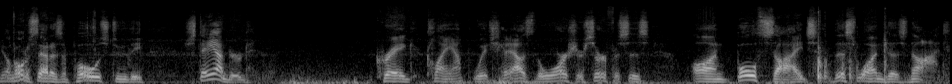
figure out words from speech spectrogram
You'll notice that as opposed to the standard Kreg clamp, which has the washer surfaces on both sides, this one does not.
